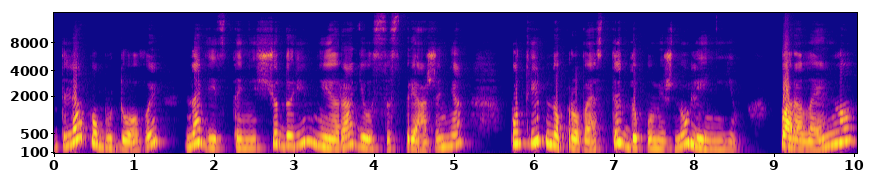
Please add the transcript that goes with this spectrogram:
Для побудови на відстані, що дорівнює радіусу спряження, потрібно провести допоміжну лінію паралельно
